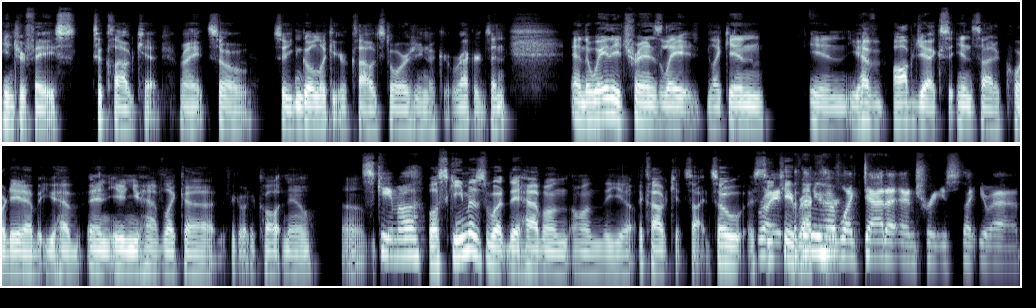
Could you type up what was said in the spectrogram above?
interface to CloudKit, right? So, so you can go look at your cloud storage and look at records. And, and the way they translate, like in, in, you have objects inside of core data, but you have, and, and you have like a, I forget what to call it now um, schema. Well, schema is what they have on on the uh, the CloudKit side. So a right, CK but then you have like data entries that you add.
